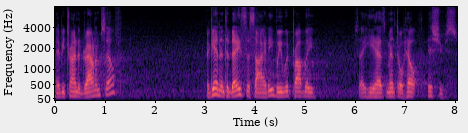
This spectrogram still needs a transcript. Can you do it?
maybe trying to drown himself. Again, in today's society, we would probably say he has mental health issues.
